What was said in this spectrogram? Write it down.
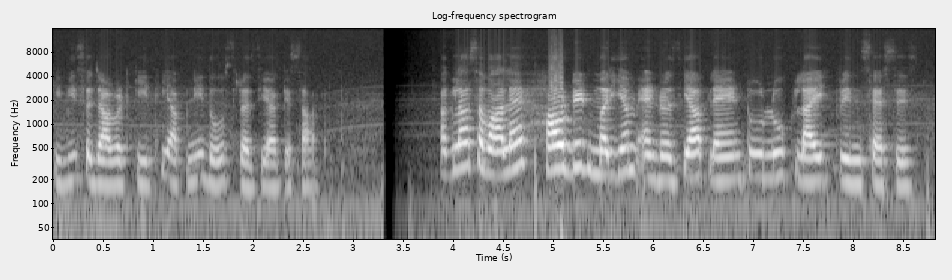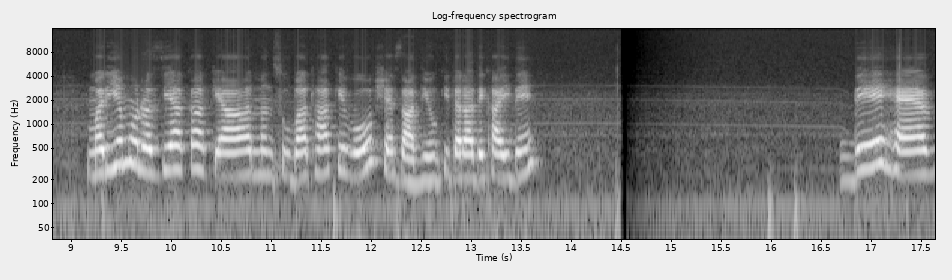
की भी सजावट की थी अपनी दोस्त रज़िया के साथ। अगला सवाल है how did Mariam and Razia plan to look like princesses Mariam और रजिया का क्या मंसूबा था कि वो शहजादियों की तरह दिखाई दें? They have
